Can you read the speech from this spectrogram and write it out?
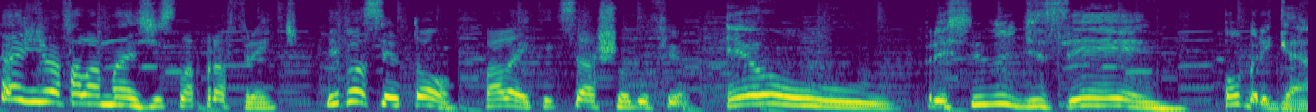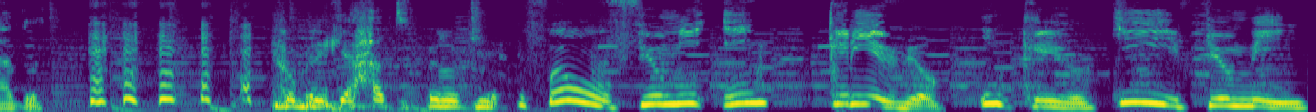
A gente vai falar mais disso lá pra frente. E você, Tom? Fala aí, o que que você achou do filme? Eu preciso dizer obrigado. Obrigado pelo quê? Foi um filme incrível, incrível. Que filme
